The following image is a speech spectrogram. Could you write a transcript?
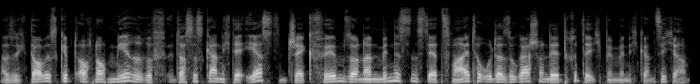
Also ich glaube, es gibt auch noch mehrere, das ist gar nicht der erste Jack-Film, sondern mindestens der zweite oder sogar schon der dritte, ich bin mir nicht ganz sicher.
